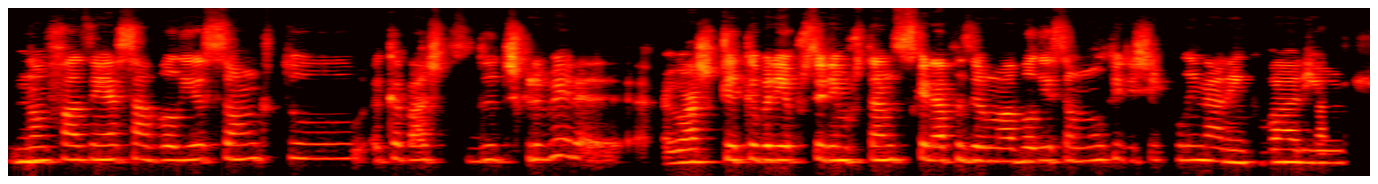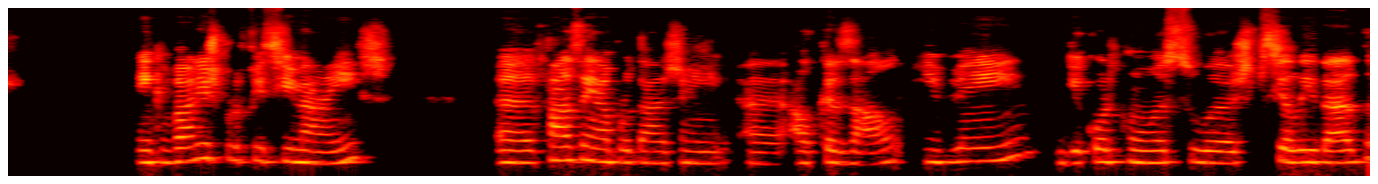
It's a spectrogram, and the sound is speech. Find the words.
não fazem essa avaliação que tu acabaste de descrever. Eu acho que acabaria por ser importante, se calhar, fazer uma avaliação multidisciplinar em que vários, em que vários profissionais uh, fazem a abordagem uh, ao casal e veem, de acordo com a sua especialidade,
